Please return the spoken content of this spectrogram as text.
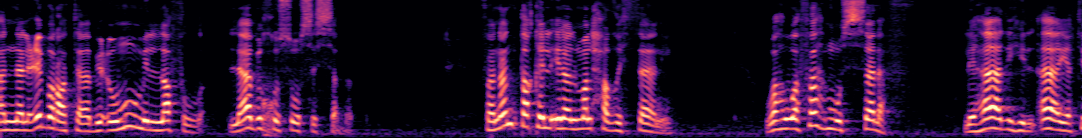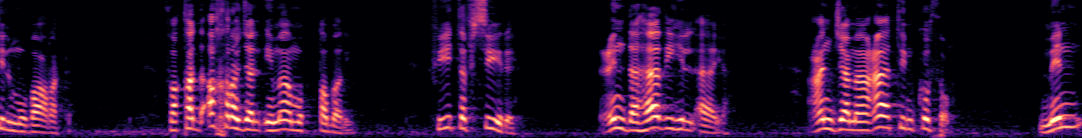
أن العبرة بعموم اللفظ لا بخصوص السبب. فننتقل إلى الملحظ الثاني وهو فهم السلف لهذه الآية المباركة. فقد أخرج الإمام الطبري في تفسيره عند هذه الآية عن جماعات كثر من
